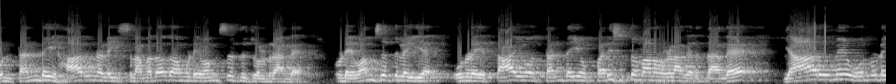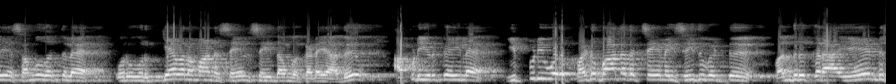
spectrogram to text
உன் தந்தை ஹாரூன் அலை இஸ்லாம் அதாவது அவங்களுடைய வம்சத்தை சொல்றாங்க. உன்னுடைய வம்சத்துல உன்னுடைய தாயோ தந்தையோ பரிசுத்தமானவர்களாக இருந்தாங்க. யாருமே உன்னுடைய சமூகத்துல ஒரு ஒரு கேவலமான செயல் செய்தவங்க கிடையாது. அப்படி இருக்கையில இப்படி ஒரு படுபாதக செயலை செய்துவிட்டு வந்திருக்கிறாயேன்னு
